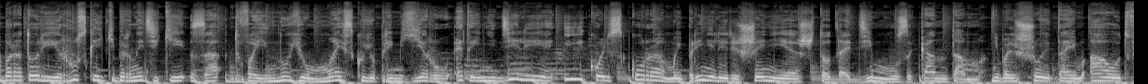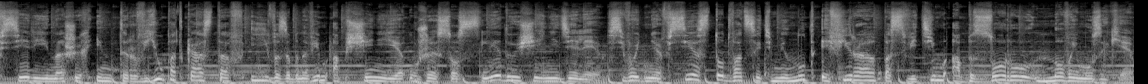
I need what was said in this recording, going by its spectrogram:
лаборатории русской кибернетики за двойную майскую премьеру этой недели. И коль скоро мы приняли решение, что дадим музыкантам небольшой тайм-аут в серии наших интервью-подкастов и возобновим общение уже со следующей недели. Сегодня все 120 минут эфира посвятим обзору новой музыки.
